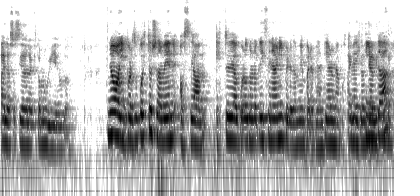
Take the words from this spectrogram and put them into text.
a la sociedad en la que estamos viviendo. No, y por supuesto yo también, o sea, estoy de acuerdo con lo que dice Nani, pero también para plantear una postura plantear distinta.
